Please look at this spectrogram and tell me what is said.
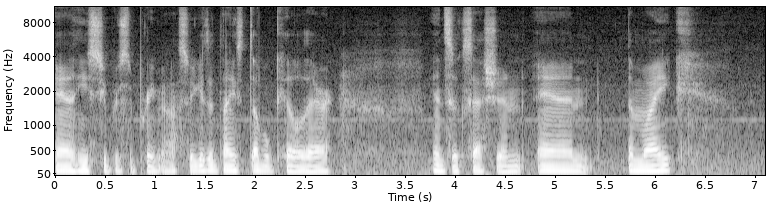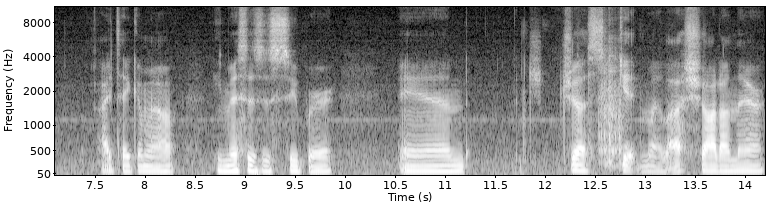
and he's super supremo. So he gets a nice double kill there in succession. And the Mike, I take him out. He misses his super, and just get my last shot on there.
